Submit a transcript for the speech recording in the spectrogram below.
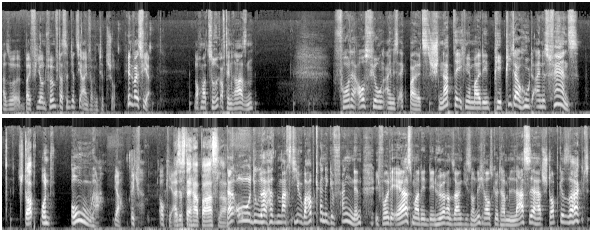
Also bei 4 und 5, das sind jetzt die einfachen Tipps schon. Hinweis 4. Nochmal zurück auf den Rasen. Vor der Ausführung eines Eckballs schnappte ich mir mal den Pepita-Hut eines Fans. Stopp, Und, oh, ja, ja, ich, okay. das also ist der Herr Basler. da, oh, du hast, machst hier überhaupt keine Gefangenen. Ich wollte erstmal den, den Hörern sagen, die es noch nicht rausgehört haben, Lasse hat Stopp gesagt.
